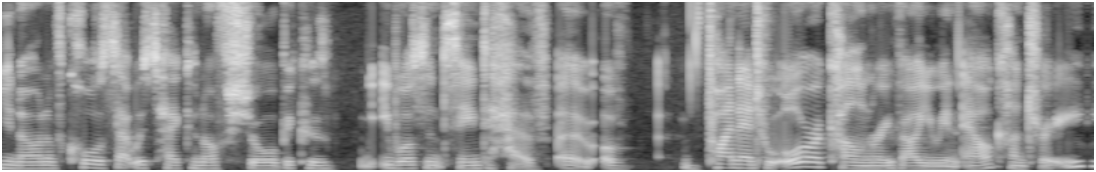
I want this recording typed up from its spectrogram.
You know, and of course that was taken offshore because it wasn't seen to have a, a financial or a culinary value in our country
